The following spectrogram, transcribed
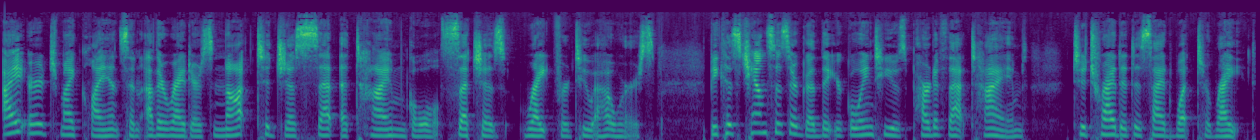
I urge my clients and other writers not to just set a time goal, such as write for two hours because chances are good that you're going to use part of that time to try to decide what to write.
